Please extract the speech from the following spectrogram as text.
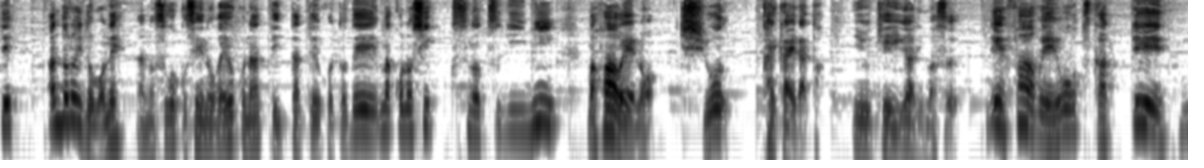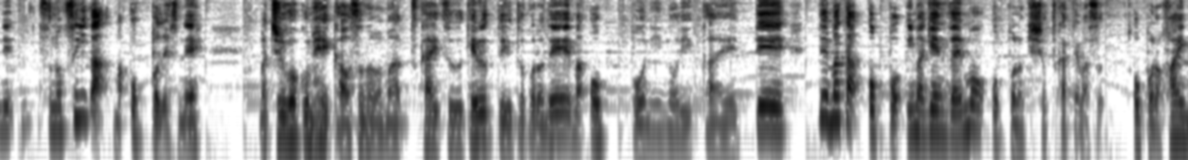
で、Android もね、あの、すごく性能が良くなっていったということで、まあ、この6の次に、まあ、ファーウェイの機種を買い替えたという経緯があります。で、ファーウェイを使って、で、その次が、まあ、Oppo ですね。まあ、中国メーカーをそのまま使い続けるっていうところで、まあ、Oppo に乗り換えて、で、また Oppo、今現在も Oppo の機種を使ってます。Oppo の Find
